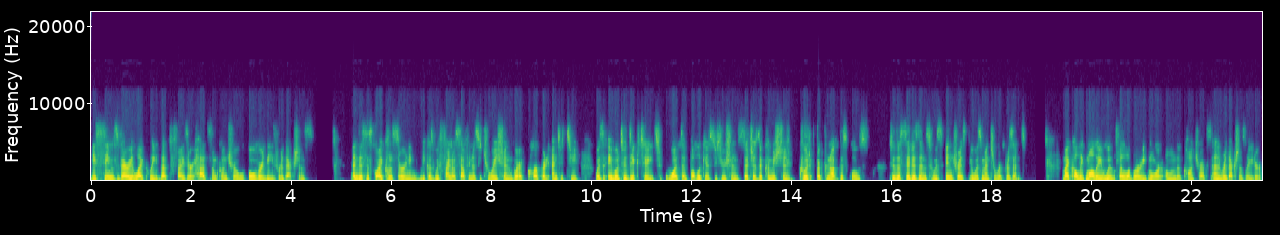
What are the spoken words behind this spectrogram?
it seems very likely that Pfizer had some control over these redactions. And this is quite concerning because we find ourselves in a situation where a corporate entity was able to dictate what a public institution such as the Commission could or could not disclose to the citizens whose interest it was meant to represent. My colleague Molly will elaborate more on the contracts and redactions later.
